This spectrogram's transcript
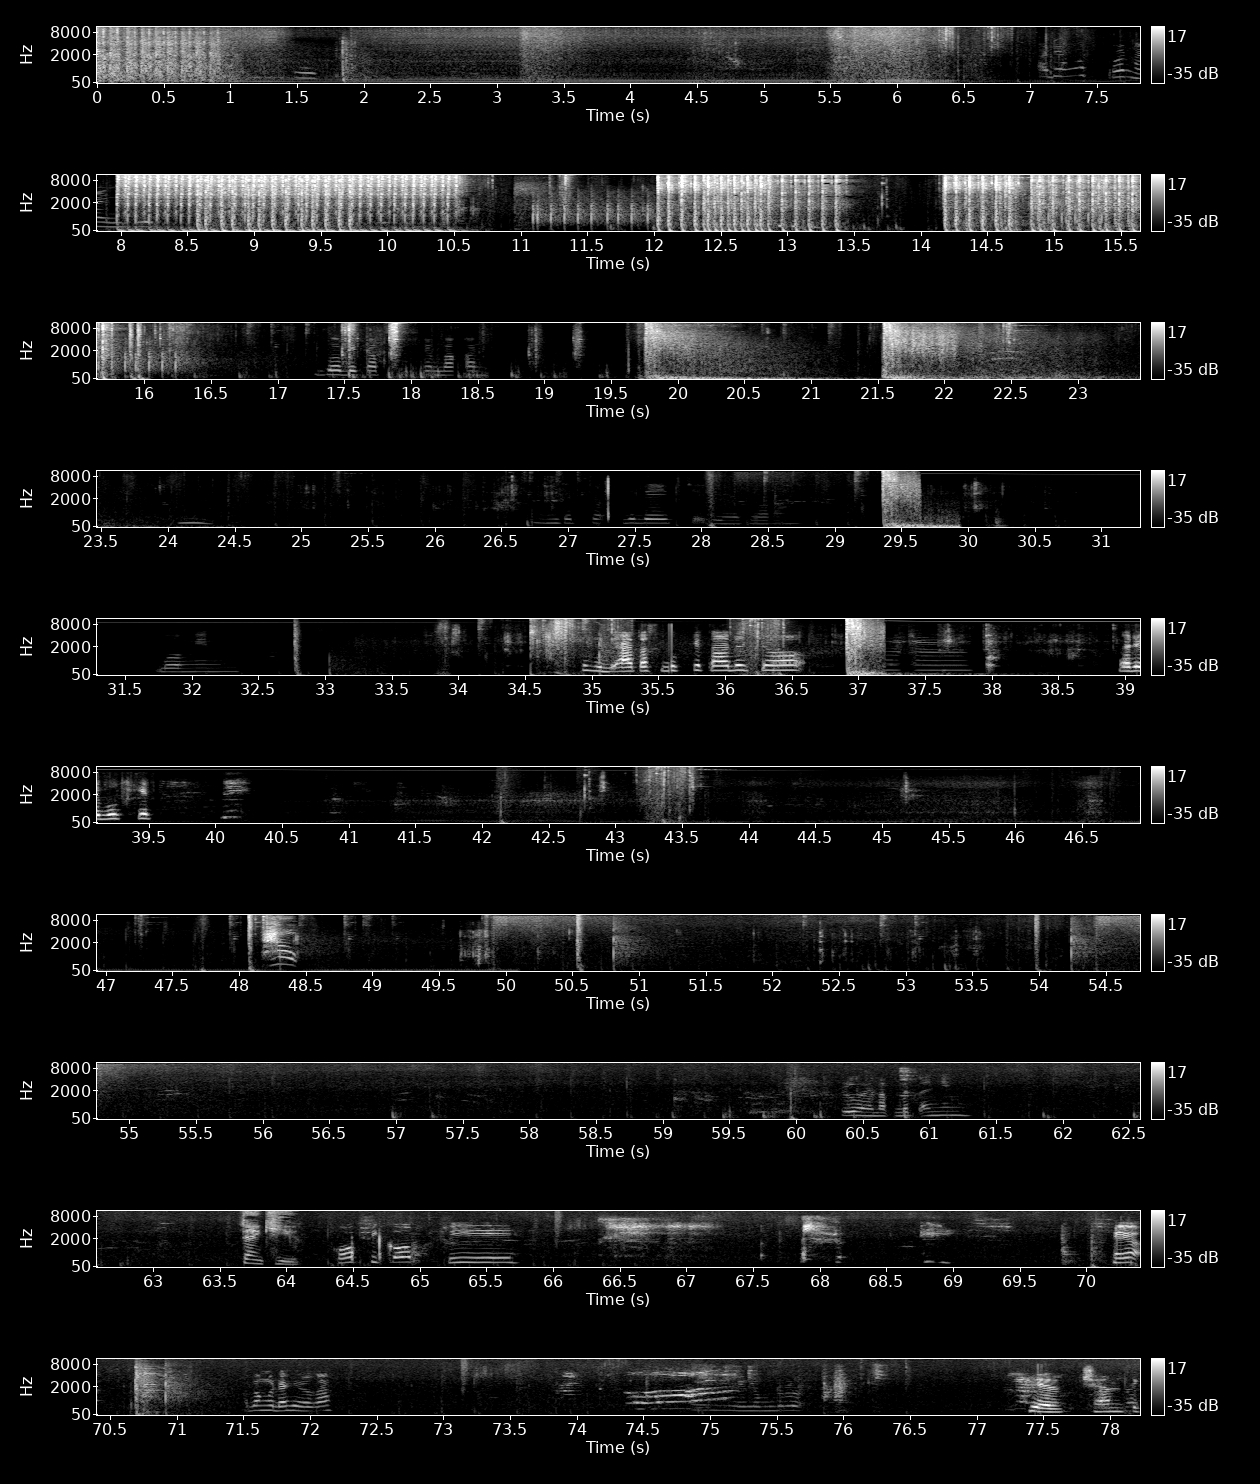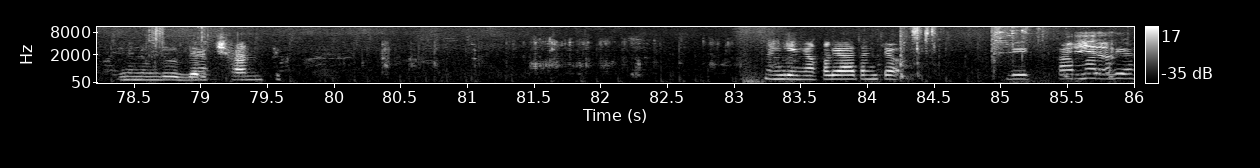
Ada yang ngepron anjir. Gua backup tembakan. Hmm. Cok. Di DC gini tuh orang. Bomin. Tuh, di atas bukit ada, Cok. Dari bukit. Enak banget anjing. Thank you. Kopi, kopi. Ayo. Abang udah heal kah? minum dulu. Biar cantik, minum dulu biar cantik. Anjing nggak kelihatan, Cok. Di kamar Iya. dia.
